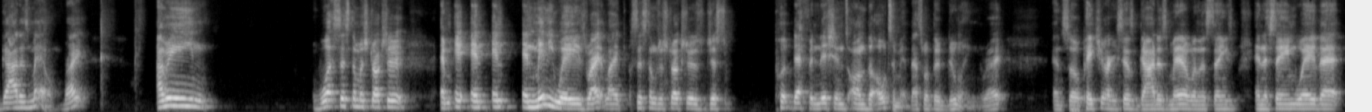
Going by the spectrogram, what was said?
God is male, right? I mean, what system of structure, and in, in, in many ways, right? Like systems and structures just put definitions on the ultimate. That's what they're doing, right? And so patriarchy says God is male in the same in the same way that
